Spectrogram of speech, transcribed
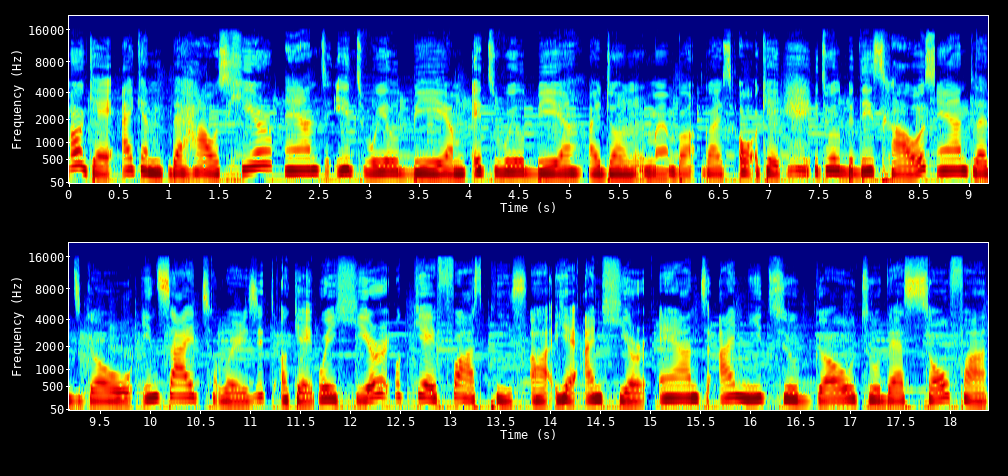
Okay, I can the house here, and it will be. It will be. I don't remember remember, guys. Oh, okay. It will be this house. And let's go inside. Where is it? Okay, we're here. Okay, fast, please. Uh, yeah, I'm here. And I need to go to the sofa.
